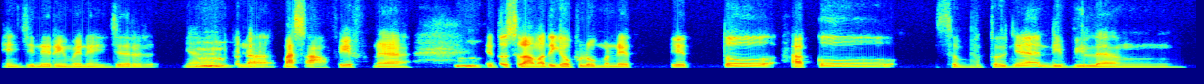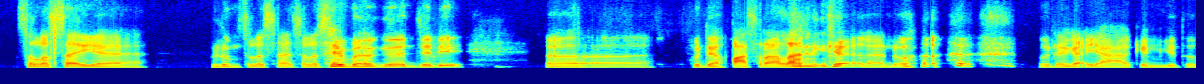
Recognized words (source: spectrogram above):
engineering Mm-mm. itu na- Mas Afif. Nah, Mm-mm. itu selama 30 menit itu aku sebetulnya dibilang selesai ya belum selesai-selesai banget. Jadi uh, udah pasrah lah nggak kan udah nggak yakin gitu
